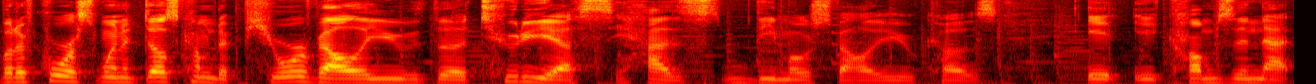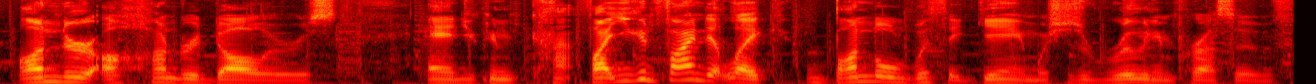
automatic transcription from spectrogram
But of course when it does come to pure value the 2DS has the most value because it, it comes in at under a hundred dollars and you can find you can find it like bundled with a game which is really impressive.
